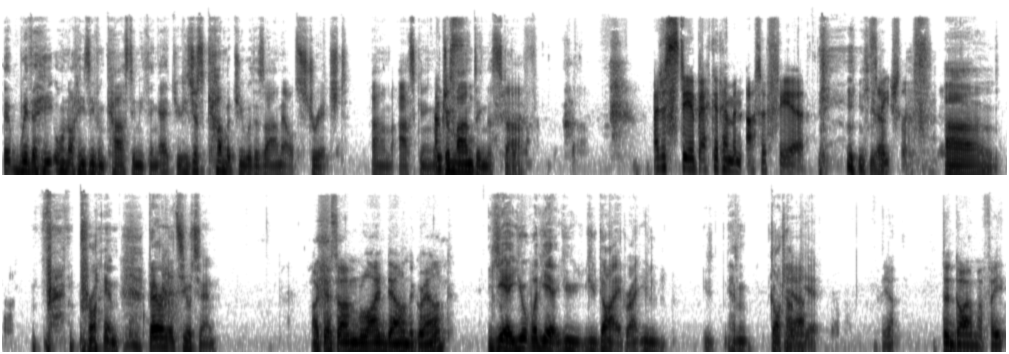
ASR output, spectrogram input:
uh, whether he or not he's even cast anything at you. He's just come at you with his arm outstretched, um, asking or I'm just- demanding the staff. I just stare back at him in utter fear, yeah. speechless. Uh, Brian, Baron, it's your turn. Okay, so I'm lying down on the ground. Yeah, you well, yeah, you you died, right? You you haven't got up Yeah. yet. Yeah. didn't die on my feet.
